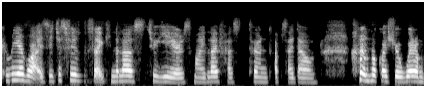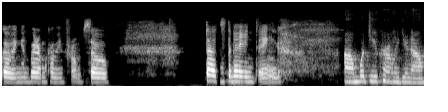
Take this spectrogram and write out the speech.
career wise, it just feels like in the last two years, my life has turned upside down. I'm not quite sure where I'm going and where I'm coming from. So that's okay. the main thing. Um, what do you currently do now?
